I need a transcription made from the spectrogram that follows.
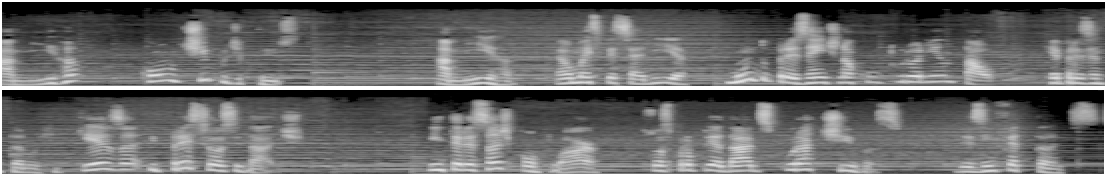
a mirra com um tipo de Cristo. A mirra é uma especiaria muito presente na cultura oriental representando riqueza e preciosidade. Interessante pontuar suas propriedades curativas, desinfetantes,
